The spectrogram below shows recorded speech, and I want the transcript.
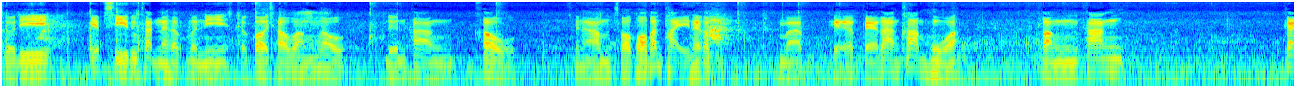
สวัสดี FC ทุกท่านนะครับ วันนี้แล้วก็ชาววังเราเดินทางเข้าสนามสพบ้านไผ่นะครับ มาแผลแปรร่างข้ามหัว ฝั่งทาง ใกล้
